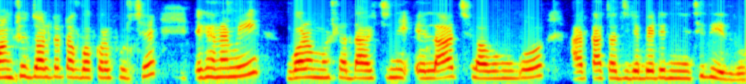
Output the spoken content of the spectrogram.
মাংসের জলটা টকবক করে ফুটছে। এখানে আমি গরম মশলা, দারচিনি, এলাচ, লবঙ্গ আর কাঁচা জিরে বেটে নিয়েছি, দিয়ে দেবো।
